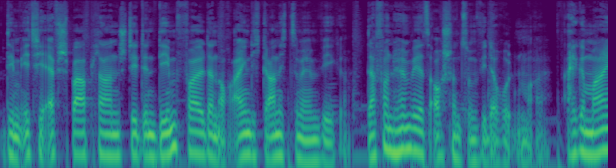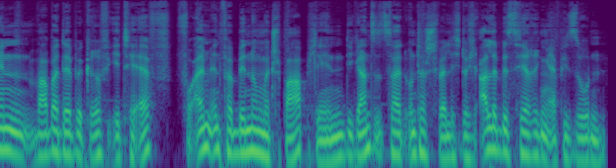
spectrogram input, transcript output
Dem ETF-Sparplan steht in dem Fall dann auch eigentlich gar nichts mehr im Wege. Davon hören wir jetzt auch schon zum wiederholten Mal. Allgemein war aber der Begriff ETF vor allem in Verbindung mit Sparplänen die ganze Zeit unterschwellig durch alle bisherigen Episoden.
